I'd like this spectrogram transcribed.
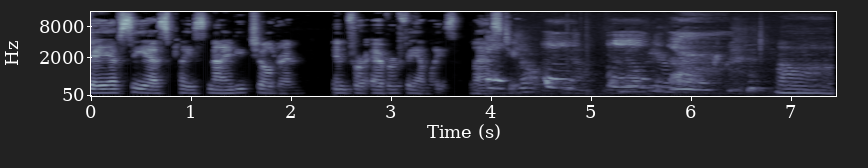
JFCS placed 90 children in Forever Families last year. Oh.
